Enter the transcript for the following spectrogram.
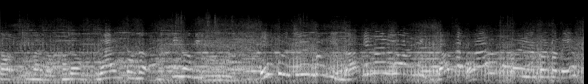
の今のこのフライトの意気込み F15 に負けないように頑張りますということです。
